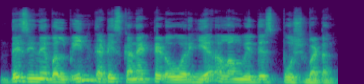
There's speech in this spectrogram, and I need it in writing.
this enable pin that is connected over here along with this push button.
